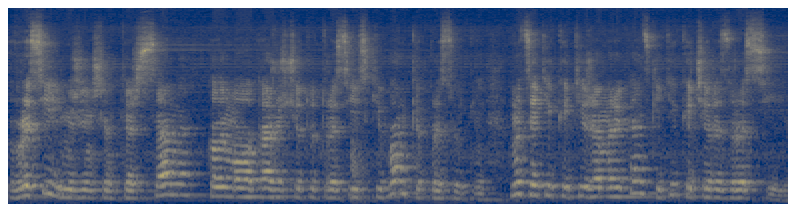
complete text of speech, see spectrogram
В Росії, між іншим, те ж саме, коли мова каже, що тут російські банки присутні, ну це тільки ті ж американські, тільки через Росію.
